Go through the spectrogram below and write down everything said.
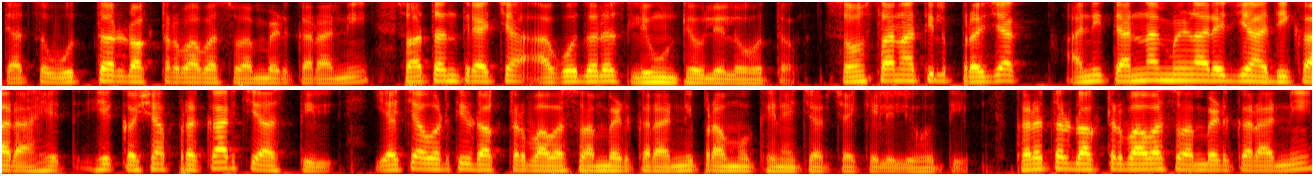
त्याचं उत्तर डॉक्टर बाबासाहेब आंबेडकरांनी स्वातंत्र्याच्या अगोदरच लिहून ठेवलेलं होतं. संस्थानातील प्रजा आणि त्यांना मिळणारे जे अधिकार आहेत हे कशा प्रकारचे असतील याच्यावरती डॉक्टर बाबासाहेब आंबेडकरांनी प्रामुख्याने चर्चा केलेली होती. खरं तर डॉक्टर बाबासाहेब आंबेडकरांनी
